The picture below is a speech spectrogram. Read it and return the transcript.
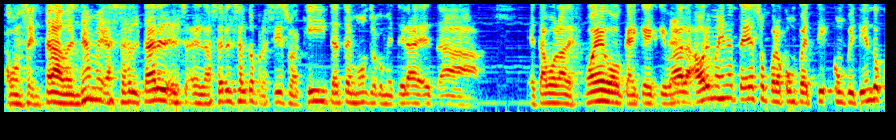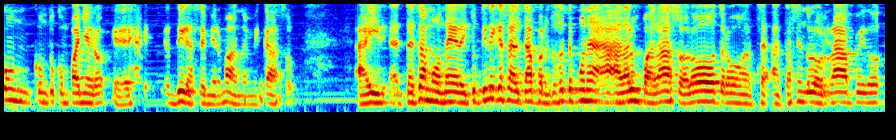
concentrado en déjame saltar el, hacer el salto preciso aquí, está este monstruo que me tira esta, esta bola de fuego que hay que esquivar. Ahora imagínate eso, pero compitiendo con, con, tu compañero, que dígase mi hermano en mi caso, ahí está esa moneda y tú tienes que saltar, pero entonces te pones a, dar un palazo al otro, a, estar haciéndolo rápido,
